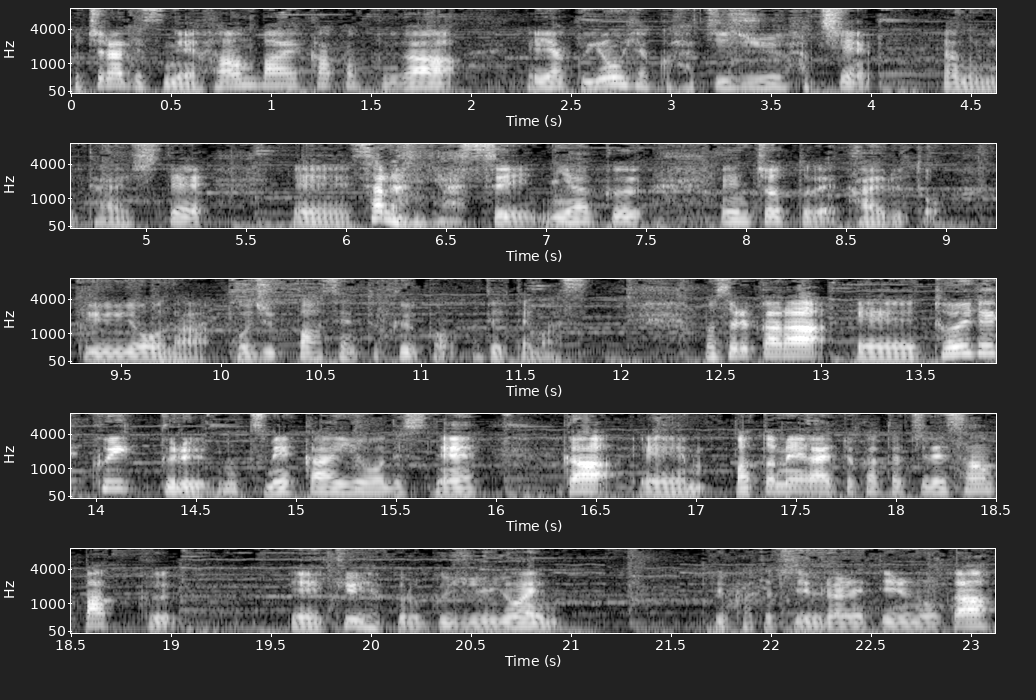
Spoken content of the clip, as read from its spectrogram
こちらですね、販売価格が約488円なのに対して、えー、さらに安い200円ちょっとで買えるというような50%クーポンが出てます。まあ、それから、えー、トイレクイックルの詰め替え用ですね、が、えー、まとめ買いという形で3パックえ964円という形で売られているのが、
